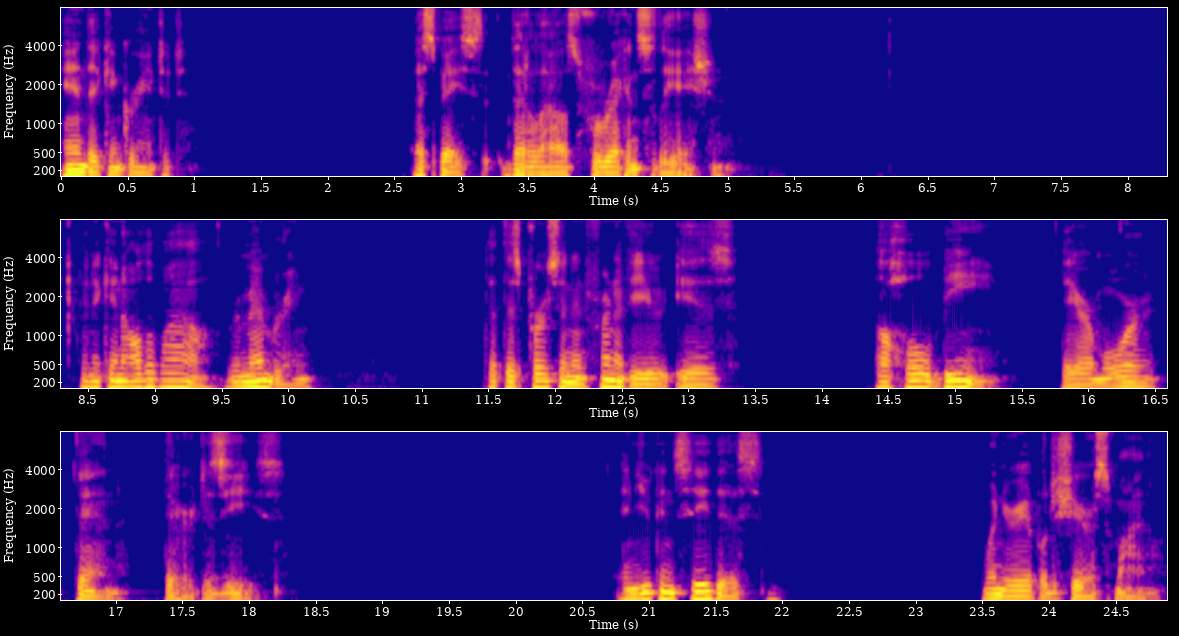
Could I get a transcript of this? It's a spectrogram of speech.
and they can grant it. A space that allows for reconciliation. And again, all the while remembering that this person in front of you is a whole being. They are more than their disease. And you can see this when you're able to share a smile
